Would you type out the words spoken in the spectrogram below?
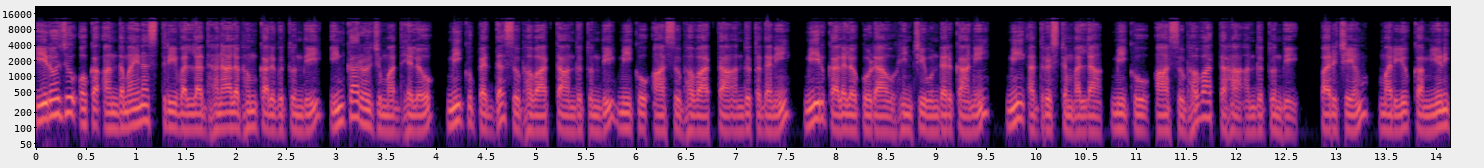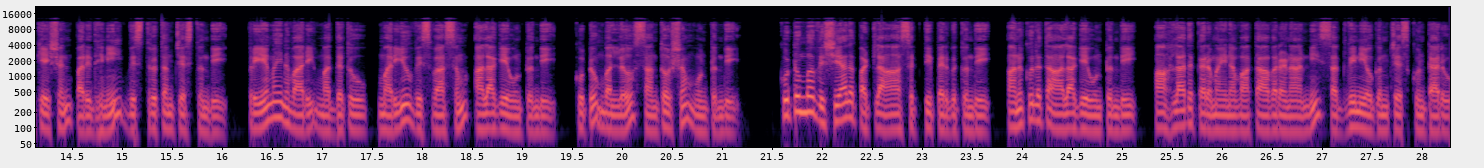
ఈరోజు ఒక అందమైన స్త్రీ వల్ల ధనాలభం కలుగుతుంది. ఇంకా రోజు మధ్యలో మీకు పెద్ద శుభవార్త అందుతుంది. మీకు ఆ శుభవార్త అందుతదని మీరు కలలో కూడా ఊహించి ఉండరు కానీ మీ అదృష్టం వల్ల మీకు ఆ శుభవార్త అందుతుంది. పరిచయం మరియు కమ్యూనికేషన్ పరిధిని విస్తృతం చేస్తుంది. ప్రియమైన వారి మద్దతు మరియు విశ్వాసం అలాగే ఉంటుంది. కుటుంబంలో సంతోషం ఉంటుంది. కుటుంబ విషయాల పట్ల ఆసక్తి పెరుగుతుంది అనుకూలత అలాగే ఉంటుంది ఆహ్లాదకరమైన వాతావరణాన్ని సద్వినియోగం చేసుకుంటారు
